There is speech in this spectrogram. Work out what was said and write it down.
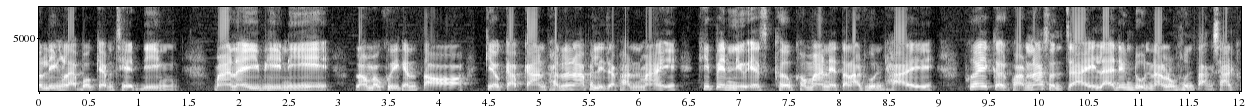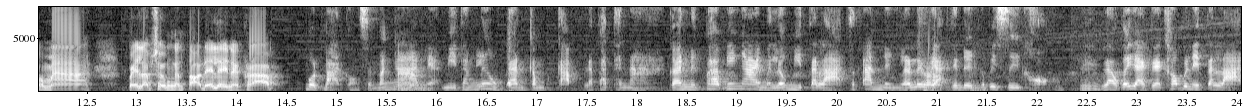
ลลิงและโปรแกรมเทรดดิ้งมาใน EP นี้ เรามาคุยกันต่อเกี่ยวกับการพัฒนาผลิตภัณฑ์ใหม่ ที่เป็น New S Curve เข้ามาในตลาดหุ้นไทย เพื่อให้เกิดความน่าสนใจและดึงดูดนักลงทุนต่างชาติเข้ามา ไปรับชมกันต่อได้เลยนะครับ บทบาทของสำนักงานอ่าเนี่ยมีทั้งเรื่องของการกำกับและพัฒนาการนึกภาพง่ายๆ เหมือนเรามีตลาดสักอันหนึ่งแล้วเราครับอยากจะเดินเข้าไปซื้อของอืมเราก็อยากจะเข้าไปในตลาด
